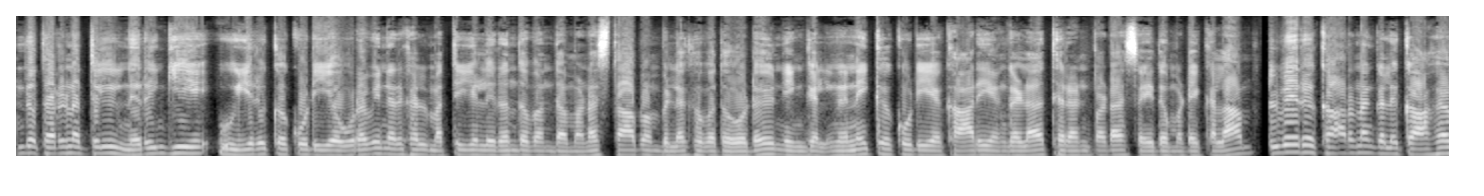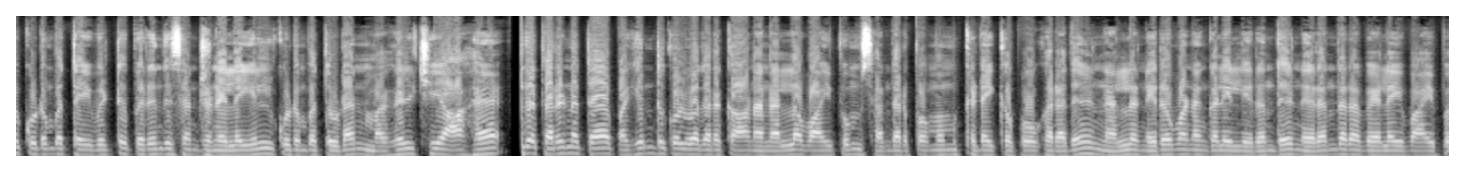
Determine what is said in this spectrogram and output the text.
இந்த தருணத்தில் நெருங்கி இருக்கக்கூடிய உறவினர்கள் மத்தியில் இருந்து வந்த மனஸ்தாபம் விலகுவதோடு நீங்கள் நினைக்கக்கூடிய காரியங்களை திறன்பட செய்து முடிக்கலாம். பல்வேறு காரணங்களுக்காக குடும்பத்தை விட்டு பிரிந்து சென்ற நிலையில் குடும்பத்துடன் மகிழ்ச்சியாக இந்த தருணத்தை பகிர்ந்து கொள்வதற்கான நல்ல வாய்ப்பும் சந்தர்ப்பமும் கிடைக்க போகிறது. நல்ல நிறுவனங்களில் இருந்து நிரந்தர வேலை வாய்ப்பு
